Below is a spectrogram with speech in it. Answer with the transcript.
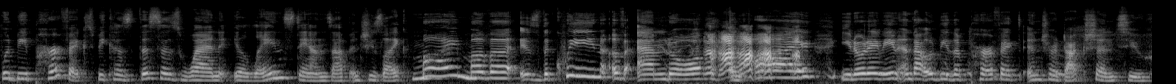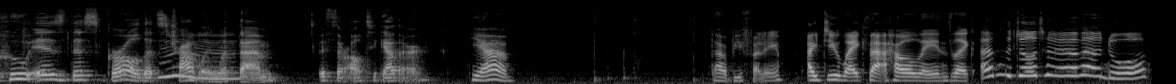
would be perfect because this is when Elayne stands up and she's like, My mother is the queen of Andor, and I, you know what I mean? And that would be the perfect introduction to who is this girl that's mm. traveling with them if they're all together. Yeah. That would be funny. I do like that how Elayne's like, I'm the daughter of Andor.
